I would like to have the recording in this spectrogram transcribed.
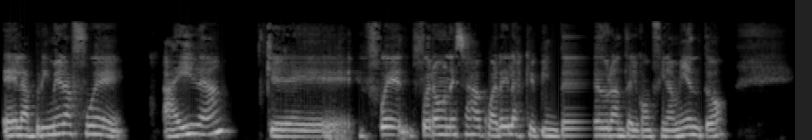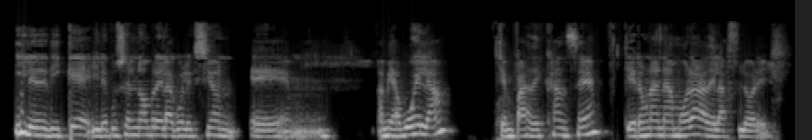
Eh, la primera fue Aida, que fue, fueron esas acuarelas que pinté durante el confinamiento y le dediqué y le puse el nombre de la colección eh, a mi abuela, que en paz descanse, que era una enamorada de las flores.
